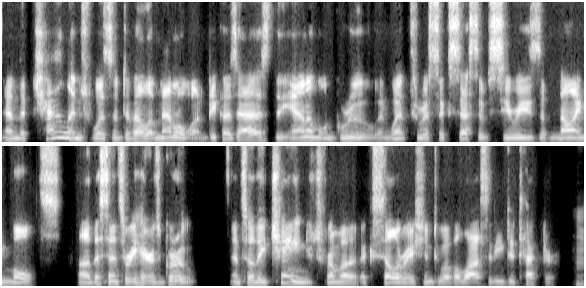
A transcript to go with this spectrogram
And the challenge was a developmental one because as the animal grew and went through a successive series of nine molts, uh, the sensory hairs grew. And so they changed from an acceleration to a velocity detector. Hmm.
